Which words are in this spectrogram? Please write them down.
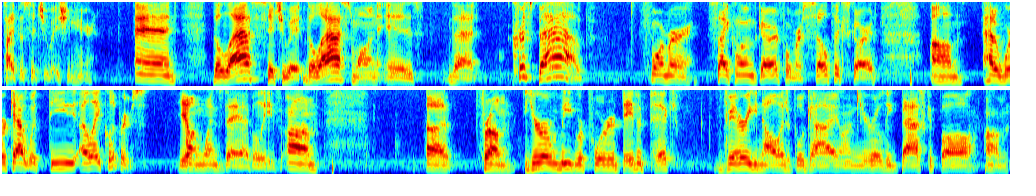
type of situation here, and the last situa- the last one is that Chris Babb, former Cyclones guard, former Celtics guard, um, had a workout with the LA Clippers Yep. on Wednesday, I believe. Um, uh, from EuroLeague reporter David Pick, very knowledgeable guy on EuroLeague basketball. Um,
